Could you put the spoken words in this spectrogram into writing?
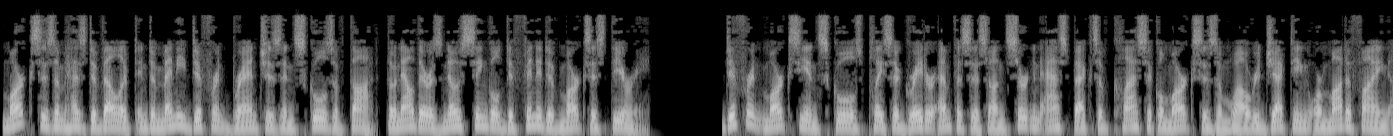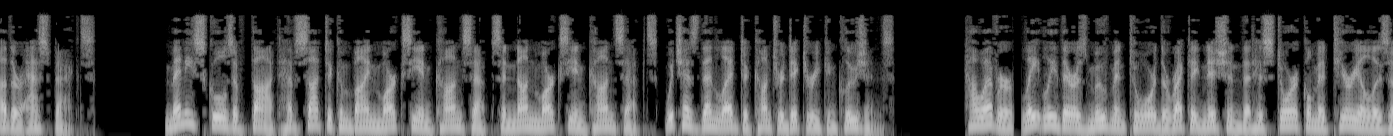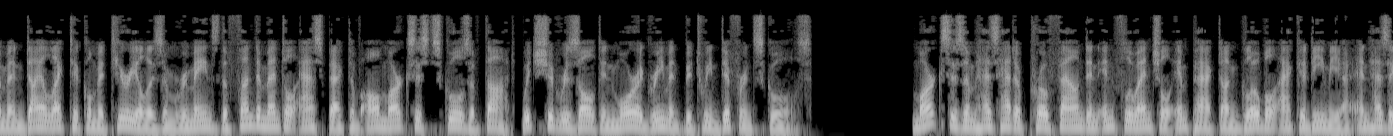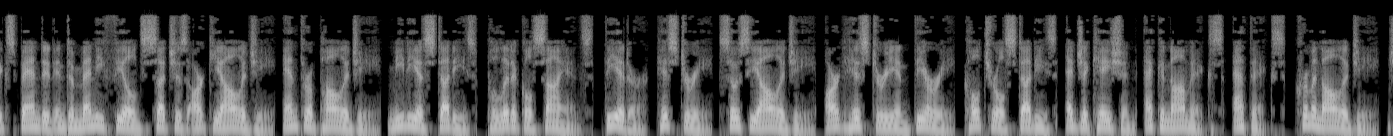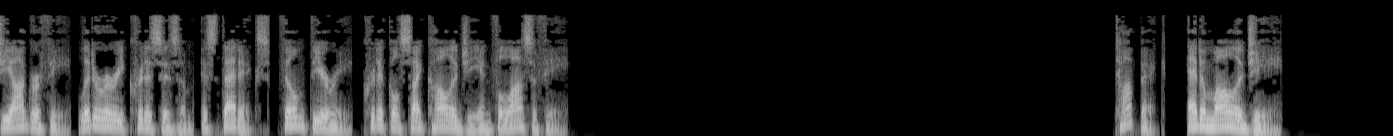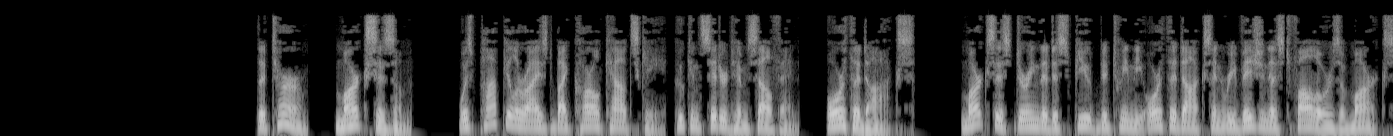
Marxism has developed into many different branches and schools of thought, though now there is no single definitive Marxist theory. Different Marxian schools place a greater emphasis on certain aspects of classical Marxism while rejecting or modifying other aspects. Many schools of thought have sought to combine Marxian concepts and non-Marxian concepts, which has then led to contradictory conclusions. However, lately there is movement toward the recognition that historical materialism and dialectical materialism remains the fundamental aspect of all Marxist schools of thought, which should result in more agreement between different schools. Marxism has had a profound and influential impact on global academia and has expanded into many fields such as archaeology, anthropology, media studies, political science, theater, history, sociology, art history and theory, cultural studies, education, economics, ethics, criminology, geography, literary criticism, aesthetics, film theory, critical psychology and philosophy. Etymology The term, Marxism, was popularized by Karl Kautsky, who considered himself an «orthodox» Marxist during the dispute between the orthodox and revisionist followers of Marx.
